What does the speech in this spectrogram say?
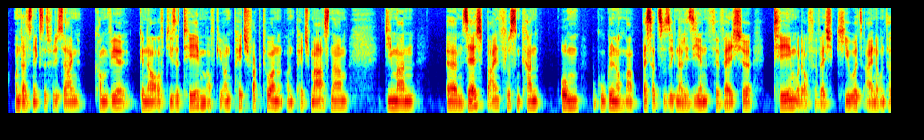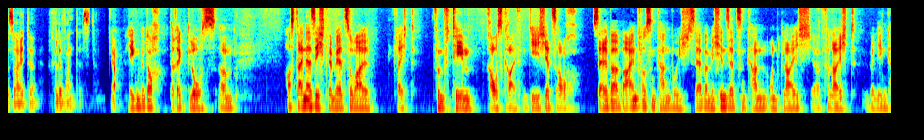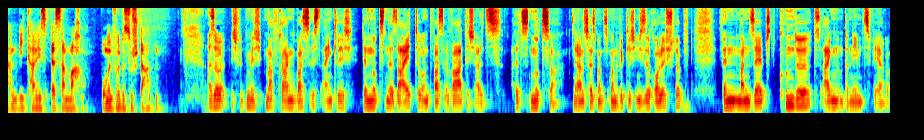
Und als nächstes würde ich sagen, kommen wir genau auf diese Themen, auf die On-Page-Faktoren und On-Page-Maßnahmen, die man ähm, selbst beeinflussen kann, um Google nochmal besser zu signalisieren, für welche Themen oder auch für welche Keywords eine Unterseite relevant ist. Ja, legen wir doch direkt los. Ähm, aus deiner Sicht, wenn wir jetzt so mal vielleicht fünf Themen rausgreifen, die ich jetzt auch selber beeinflussen kann, wo ich selber mich hinsetzen kann und gleich äh, vielleicht überlegen kann, wie kann ich es besser machen? Womit würdest du starten? Also ich würde mich immer fragen, was ist eigentlich der Nutzen der Seite und was erwarte ich als, als Nutzer? Ja, das heißt, dass man wirklich in diese Rolle schlüpft, wenn man selbst Kunde des eigenen Unternehmens wäre.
